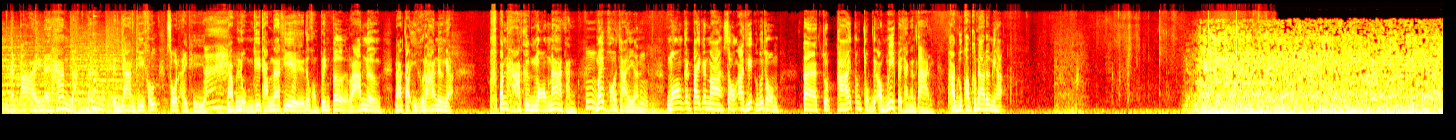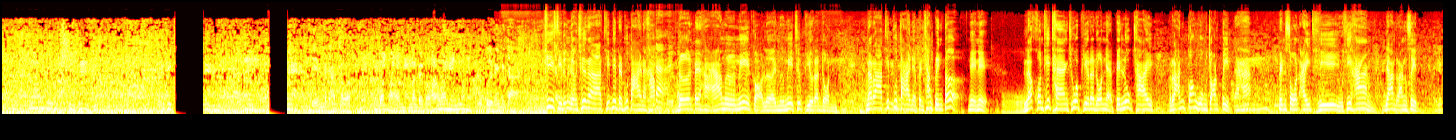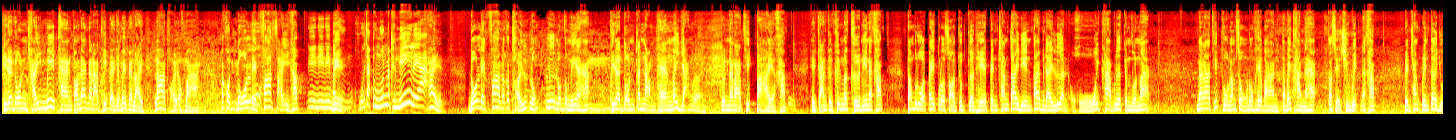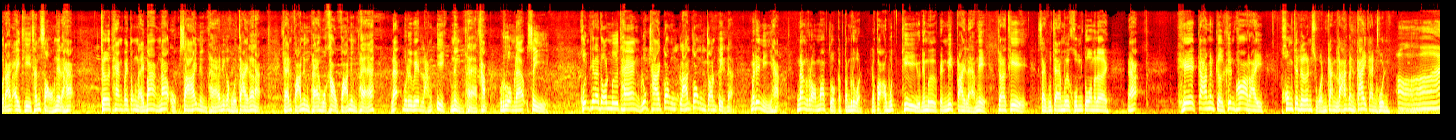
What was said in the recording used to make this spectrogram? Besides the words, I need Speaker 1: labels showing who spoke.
Speaker 1: งกันตายในห้างดังนะ เป็นย่านที่เขาโซนไอทีอะ
Speaker 2: อ่า
Speaker 1: นะเป็นหนุ่มที่ทำหน้าที่เรื่องของปรินเตอร์ร้านหนึ่งนะกับอีกร้านหนึ่งเนี่ยปัญหาคือมองหน้ากัน ไม่พอใจกัน มองกันไปกันมาสองอาทิตย์คุณผู้ชม แต่จุดท้ายต้องจบด้วยเอามีดไปแทงกันตายพาไปดูความคืบหน้าเรื่องนี้ฮะ
Speaker 3: ลูกปืนไม่มีกา
Speaker 1: ที่สีเหลืองๆชื่อนาราทิพย์นี่เป็นผู้ตายนะครับ
Speaker 2: ค่ะ
Speaker 1: เดินไปหามือมีดก่อนเลย มือมีดชื่อพีระดลนาราทิพย์ผู้ตายเนี่ยเป็นช่างปรินเตอร์นี่นี่แล้วคนที่แทงชื่อว่าพีระดลเนี่ยเป็นลูกชายร้านกล้องวงจรปิดนะฮะเป็นโซนไอทีอยู่ที่ห้างย่านรังสิตพีระดลใช้มีดแทงตอนแรกนาราทิพย์เนี่ยยังไม่เป็นไรล่าถอยออกมา ปรากฏโดนเหล็กฟาดใส่อีกครับ
Speaker 2: นี่นี่นี่มา
Speaker 1: นี่
Speaker 2: ถึงหูจากตรงนู้นมาถึงนี่เลยอะ
Speaker 1: ใช่ โดนเหล็กฟาดแล้วก็ถอยล้มลื่นล้มตรงนี้นะฮะพิระดลกระหน่ำแทงไม่ยั้งเลย จนธนาทิพย์ตายอะครับ เหตุการณ์เกิดขึ้นเมื่อคืนนี้นะครับตำรวจไปตรวจสอบจุดเกิดเหตุเป็นชั้นใต้ดินใต้บันไดเลื่อน โอ้โหคราบเลือดจำนวนมาก นาราทิพย์ถูกนำส่งโรงพยาบาลแต่ไม่ทันนะฮะก็เสียชีวิตนะครับ เป็นช่างปรินเตอร์อยู่ร้านไอทีชั้น2เนี่ยนะฮะเจอแทงไปตรงไหนบ้างหน้าอกซ้าย 1 แผลอันนี่ก็หัวใจแล้วล่ะแขนขวา 1 แผลหัวเข่าขวา 1 แผล และบริเวณหลังอีก 1 แผลครับ รวมแล้ว 4 คุณพิระดลมือแทง ลูกชายกล้องร้านกล้องวงจรปิดเนี่ยไม่ได้หนีฮะนั่งรอมอบตัวกับตำรวจ แล้วก็อาวุธที่อยู่ในมือเป็นมีดปลายแหลมนี่ เจ้าหน้าที่ใส่กุญแจมือคุมตัวมาเลยนะฮะเหตุการณ์มันเกิดขึ้นเพราะอะไร คงจะเดินสวนกันร้านมันใกล้กันคุณ
Speaker 2: อ๋อ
